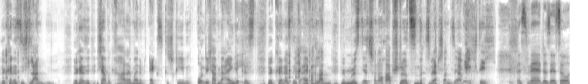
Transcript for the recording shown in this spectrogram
Wir können jetzt nicht landen. Wir können ich habe gerade meinem Ex geschrieben und ich habe mir eingepisst. Wir können jetzt nicht einfach landen. Wir müssen jetzt schon auch abstürzen. Das wäre schon sehr wichtig. Das wäre, das ist so,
